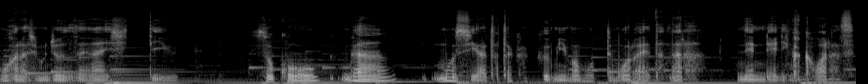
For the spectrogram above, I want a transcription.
お話も上手じゃないしっていう。そこがもし温かく見守ってもらえたなら年齢にかかわらず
